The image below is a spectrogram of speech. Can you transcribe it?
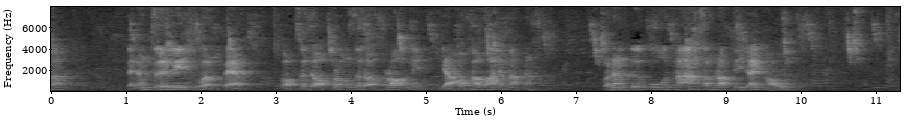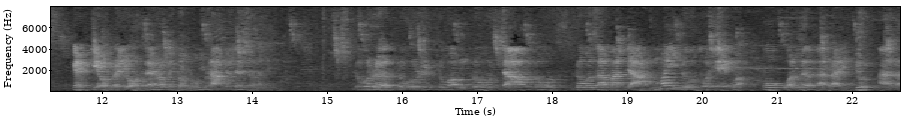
บ้าง แต่หนังสือที่ตรวจแบบบอกสะดอกคราะห์สะดอกเคราะห์นี่อย่าเอาเข้าบ้านให้มากนะเพราะนั้นคือปูทางสำหรับที่จะให้เขา เก็บเกี่ยวประโยชน์แล้วเราไปตกหลุมพรางกันเรื่อย ดูเลิกดูดวงดูดาวดูดูสารพัดอย่างไม่ดูตัวเองว่ากูควรเลิกอะไรหยุดอะไร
